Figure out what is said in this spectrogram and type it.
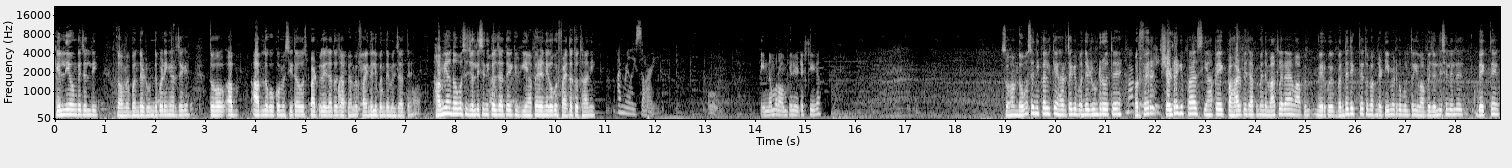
किल नहीं होंगे जल्दी तो हमें बंदे ढूँढने पड़ेंगे हर जगह। तो अब आप लोगों को मैं सीधा उस पार्ट पे ले जाता हूँ जहाँ पे हमें फाइनली बंदे मिल जाते हैं। हम यहाँ नोवो से जल्दी से निकल जाते हैं क्योंकि यहाँ पे रहने का कोई फ़ायदा तो था नहीं. तीन नंबर ओम के लिए टेक्स्ट चाहिए क्या सो हम नोवो से निकल के हर जगह बंदे ढूंढ रहे होते हैं और फिर शेल्टर के पास यहाँ पे एक पहाड़ पे जहाँ पे मैंने मार्क लगाया वहाँ पे मेरे को एक बंदे दिखते हैं तो मैं अपने टीममेट को बोलता हूँ कि वहाँ पे जल्दी से ले ले देखते हैं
